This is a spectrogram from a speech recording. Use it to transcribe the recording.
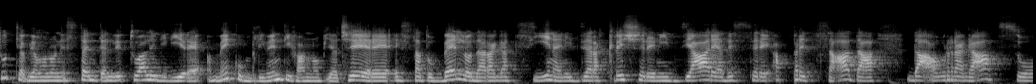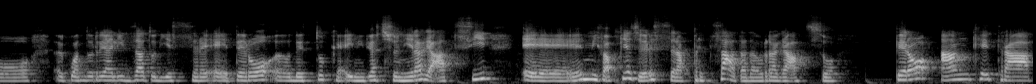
tutti abbiamo l'onestà intellettuale di dire a me i complimenti fanno piacere, è stato bello da ragazzina iniziare a crescere, iniziare ad essere apprezzata da un ragazzo eh, quando ho realizzato di essere etero, eh, ho detto ok, mi piacciono i ragazzi e mi fa piacere essere apprezzata da un ragazzo però anche tra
